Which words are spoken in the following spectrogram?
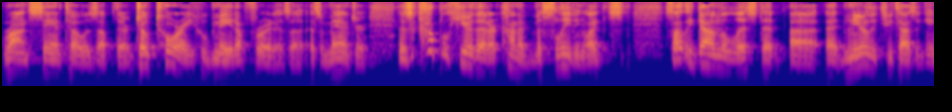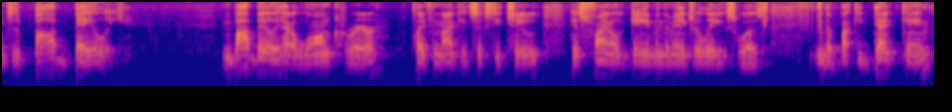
Ron Santo is up there, Joe Torre, who made up for it as a, as a manager. There's a couple here that are kind of misleading. Like, slightly down the list at, uh, at nearly 2,000 games is Bob Bailey. Bob Bailey had a long career, played from 1962. His final game in the major leagues was the Bucky Dent game.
